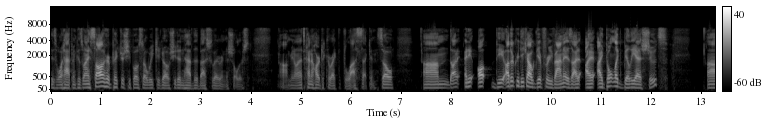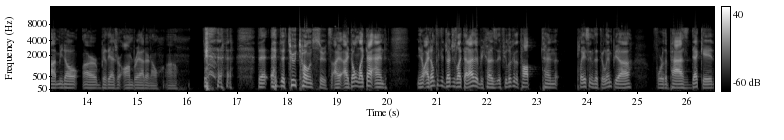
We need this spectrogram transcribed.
is what happened because when I saw her picture she posted a week ago, she didn't have the vascularity in the shoulders. Um, you know, that's kind of hard to correct at the last second. So um, the, any, the other critique I would give for Ivana is I, I, I don't like Billy as shoots. Um, you know, or Billy as or ombre, I don't know. Uh, the the two tone suits, I, I don't like that, and you know I don't think the judges like that either because if you look at the top ten placings at the Olympia for the past decade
